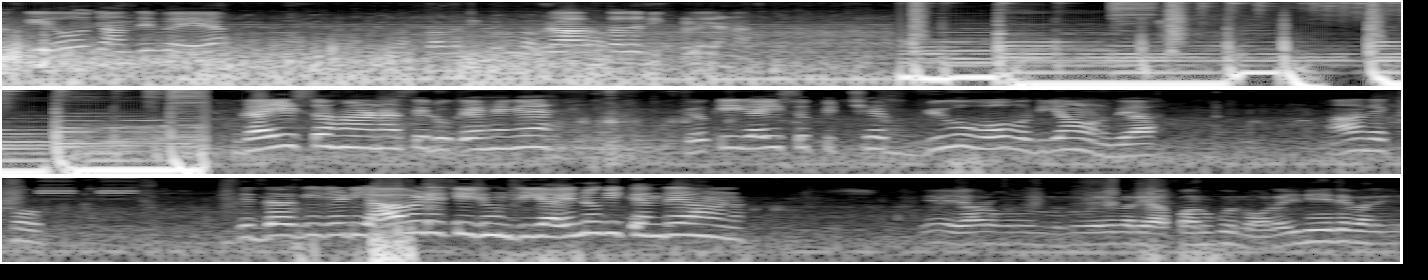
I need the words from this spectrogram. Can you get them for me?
ਅੱਗੇ ਉਹ ਜਾਂਦੇ ਪਏ ਆ। ਰਸਤਾ ਤਾਂ ਨਿਕਲੂਗਾ ਫਿਰ। ਰਾਸਤਾ ਤੇ ਨਿਕਲ ਜਾਣਾ। ਗਾਈਸ ਹੁਣ ਅਸੀਂ ਰੁਕੇ ਹੈਗੇ ਕਿਉਂਕਿ ਗਾਈਸ ਪਿੱਛੇ ਵਿਊ ਬਹੁਤ ਵਧੀਆ ਆਉਣ ਦਿਆ। ਆਹ ਦੇਖੋ। ਜਿੱਦਾਂ ਕਿ ਜਿਹੜੀ ਆਹ ਵਾਲੀ ਚੀਜ਼ ਹੁੰਦੀ ਆ ਇਹਨੂੰ ਕੀ ਕਹਿੰਦੇ ਆ ਹੁਣ? ਇਹ ਯਾਰ ਹੁਣ ਮੈਨੂੰ ਇਹਦੇ ਬਾਰੇ ਆਪਾਂ ਨੂੰ ਕੋਈ ਨੌਲੇਜ ਨਹੀਂ ਇਹਦੇ ਬਾਰੇ।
